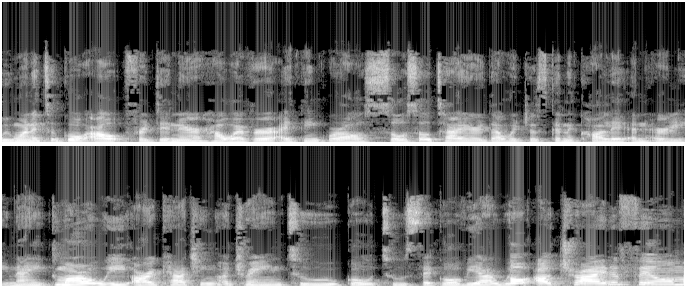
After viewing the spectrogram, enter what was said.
we wanted to go out for dinner. However, I think we're all so, so tired that we're just gonna call it an early night. Tomorrow we are catching a train to go to Segovia. So I'll try to film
